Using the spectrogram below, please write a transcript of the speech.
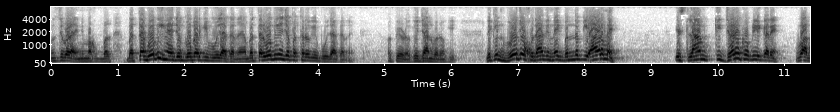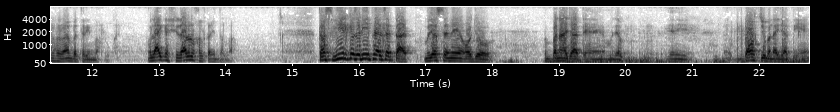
ان سے بڑا یعنی بدتر وہ بھی ہیں جو گوبر کی پوجا کر رہے ہیں، بدتر وہ بھی ہیں جو پتھروں کی پوجا کر رہے ہیں اور پیڑوں کی، جانوروں کی۔ لیکن وہ جو خدا کے نیک بندوں کی آڑ میں اسلام کی جڑیں کھوکھلی کریں، وہ آپ نے فرمایا بدترین مخلوق ہے الائی کا شرار الخلق اللہ۔ تصویر کے ذریعے پھیل سکتا ہے، مجسمے اور جو بنائے جاتے ہیں جب یعنی ڈاکس جو بنائی جاتی ہیں،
